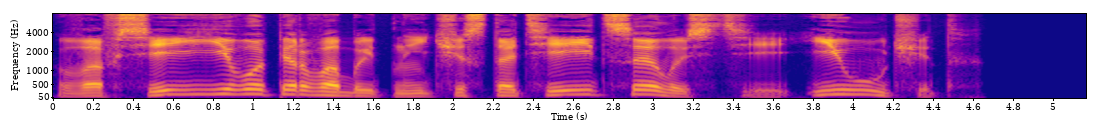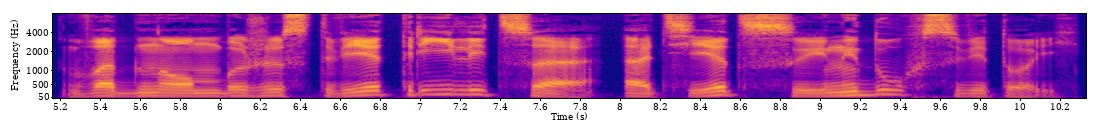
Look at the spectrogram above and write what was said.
во всей его первобытной чистоте и целости, и учит. В одном божестве три лица — Отец, Сын и Дух Святой.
